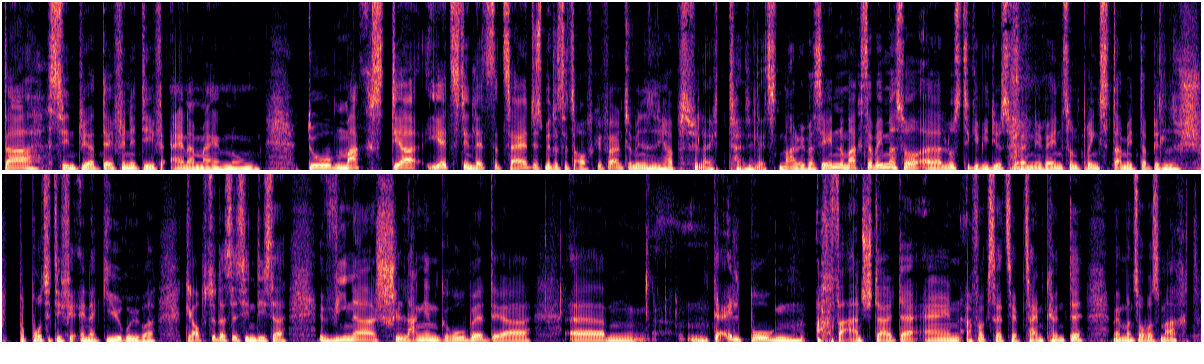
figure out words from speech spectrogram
Da sind wir definitiv einer Meinung. Du machst ja jetzt in letzter Zeit, ist mir das jetzt aufgefallen, zumindest ich habe es vielleicht die letzten Male übersehen, du machst aber immer so äh, lustige Videos für deine Events und bringst damit ein bisschen positive Energie rüber. Glaubst du, dass es in dieser Wiener Schlangengrube der, ähm, der Ellbogenveranstalter ein Erfolgsrezept sein könnte, wenn man sowas macht?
